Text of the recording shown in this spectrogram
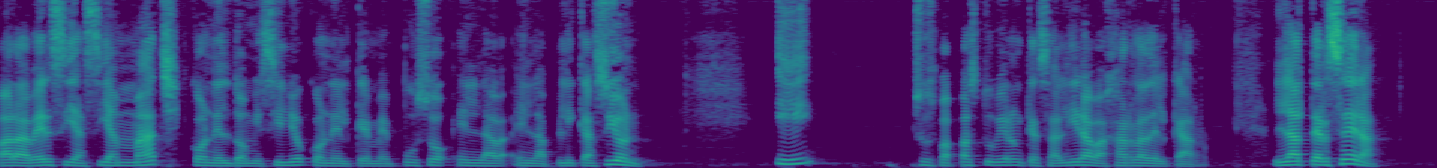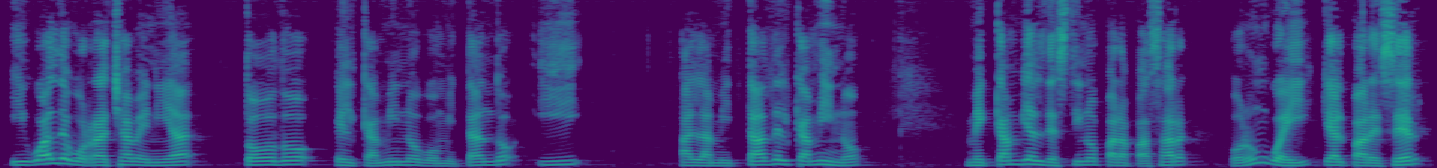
para ver si hacía match con el domicilio con el que me puso en la, en la aplicación. Y sus papás tuvieron que salir a bajarla del carro. La tercera, igual de borracha, venía todo el camino vomitando y a la mitad del camino me cambia el destino para pasar por un güey que al parecer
